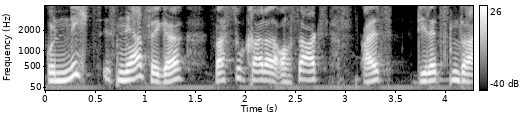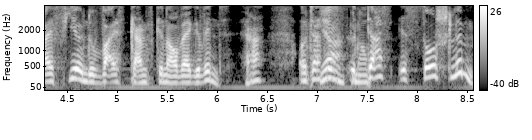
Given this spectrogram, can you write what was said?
Und nichts ist nerviger, was du gerade auch sagst, als die letzten drei, vier und du weißt ganz genau, wer gewinnt. Ja? Und das, ja, ist, genau. das ist so schlimm,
